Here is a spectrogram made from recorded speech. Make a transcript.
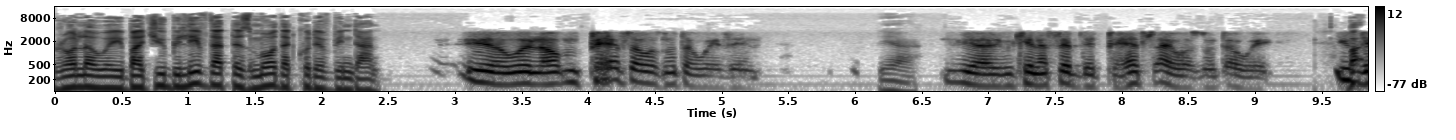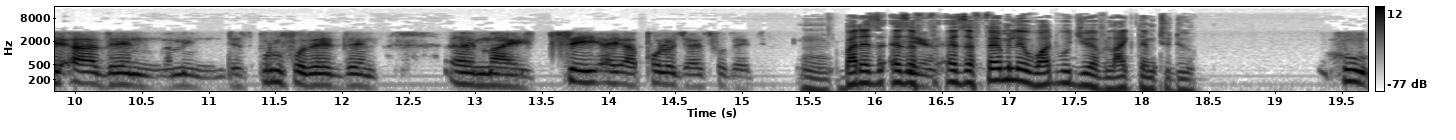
Rollaway. But you believe that there's more that could have been done? Yeah, well, um, perhaps I was not aware then. Yeah. Yeah, we can accept that. Perhaps I was not aware. If but, they are, then I mean, there's proof for that. Then I might say I apologize for that. Mm. But as as yeah. a as a family, what would you have liked them to do? Who?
